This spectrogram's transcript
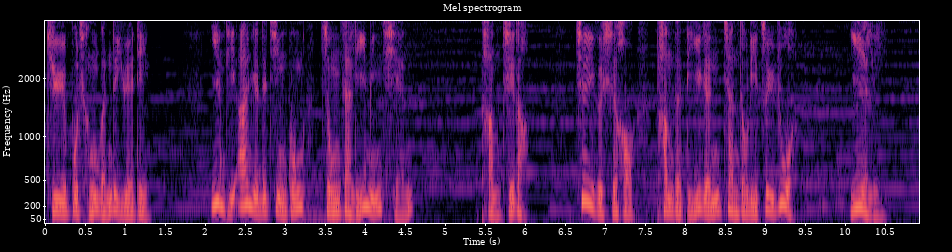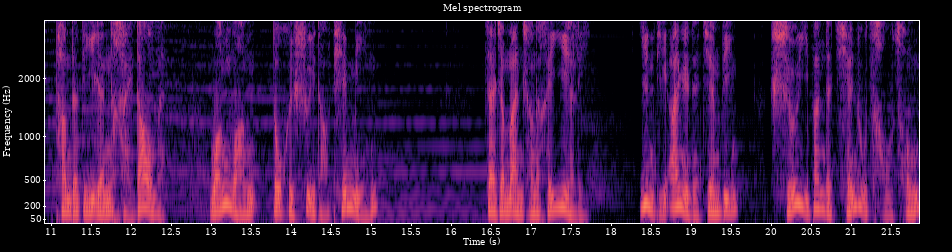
据不成文的约定，印第安人的进攻总在黎明前。他们知道，这个时候他们的敌人战斗力最弱。夜里，他们的敌人海盗们往往都会睡到天明。在这漫长的黑夜里，印第安人的尖兵蛇一般的潜入草丛，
